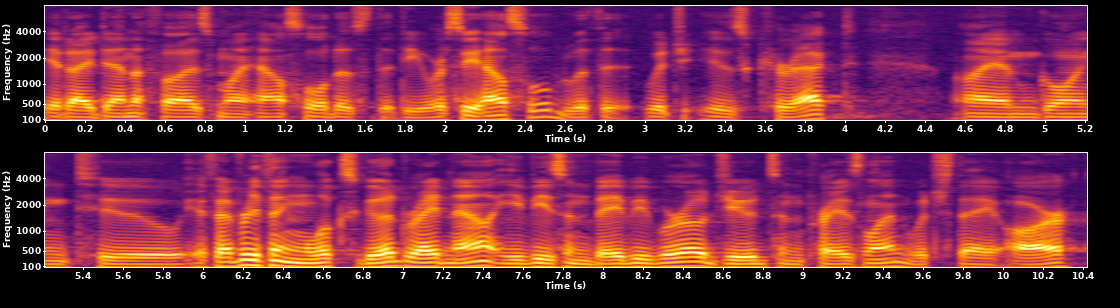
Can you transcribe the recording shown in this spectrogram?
It identifies my household as the Diorsi household, with it, which is correct. I am going to, if everything looks good right now, Evie's in Babyboro, Jude's in Praiseland, which they are,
